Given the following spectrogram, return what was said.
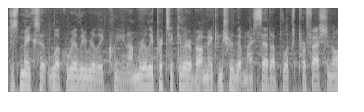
just makes it look really, really clean. I'm really particular about making sure that my setup looks professional.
